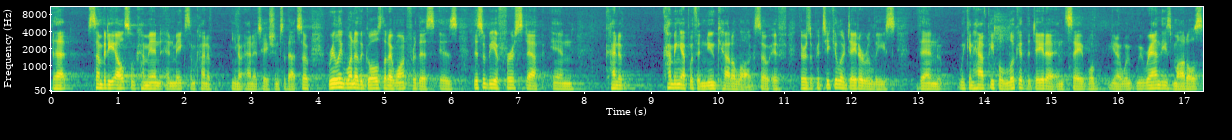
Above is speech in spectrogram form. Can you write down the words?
that somebody else will come in and make some kind of, you know, annotation to that. So really one of the goals that I want for this is this would be a first step in kind of coming up with a new catalog. So if there's a particular data release, then we can have people look at the data and say, well, you know, we, we ran these models.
